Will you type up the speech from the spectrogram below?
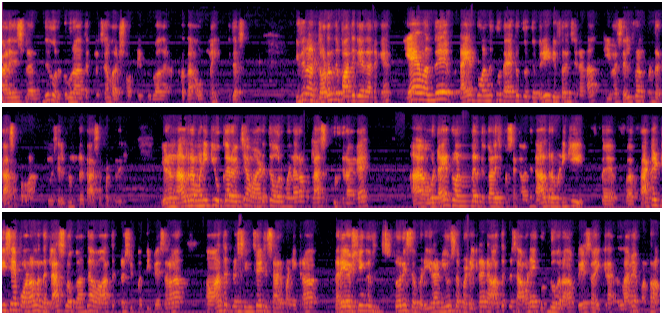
காலேஜஸ்ல இருந்து ஒரு நூறு ஆண்டர்பிரினர்ஸா வருஷம் அப்படின்னு உருவாகிறதான் உண்மை. இதர்ஸ் இது நான் தொடர்ந்து பாத்துட்டே தான் இருக்கேன். ஏன் வந்து டயர் ஒன்னுக்கும் டயர் டூக்கு இருக்க பெரிய டிஃபரன்ஸ் என்னன்னா இவன் செல்ஃப் ரன் பண்றதுக்கு ஆசைப்படுறான். இவன் செல்ஃப் ரன் பண்றதுக்கு ஆசைப்படுறது இவனை நாலரை மணிக்கு உட்கார வச்சு அவன் அடுத்த ஒரு மணி நேரம் கிளாஸ் கொடுக்குறாங்க. ஒரு டயர் ஒன்ல இருக்க காலேஜ் பசங்க வந்து நாலரை மணிக்கு ஃபேக்கல்டிஸே போனாலும் அந்த கிளாஸ்ல உட்காந்து அவன் ஆண்டர்பிரினர்ஷிப் பத்தி பேசுறான். அவன் ஆண்டர்பிரினர்ஷிப் இன்சைட் ஷேர் பண்ணிக்கிறான். நிறைய விஷயங்கள் ஸ்டோரிஸை படிக்கிறான் நியூஸை படிக்கிறான். ஆண்டர்பிரினர்ஸ் அவனே கொண்டு வரான் பேச வைக்கிறான் எல்லாமே பண்றான்.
